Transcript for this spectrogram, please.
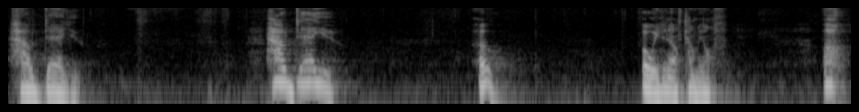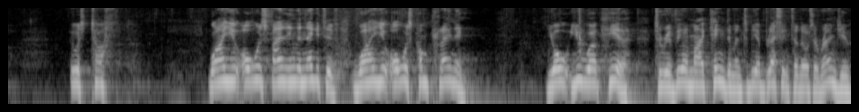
How dare you? How dare you? Oh. Oh, he didn't have to tell me off. Oh, it was tough. Why are you always finding the negative? Why are you always complaining? you you work here to reveal my kingdom and to be a blessing to those around you.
